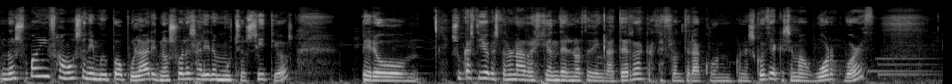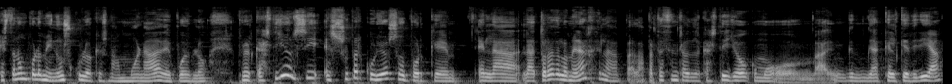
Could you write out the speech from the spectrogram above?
no es muy famoso ni muy popular y no suele salir en muchos sitios, pero es un castillo que está en una región del norte de Inglaterra que hace frontera con, con Escocia que se llama Warkworth. Está en un pueblo minúsculo que es una monada de pueblo, pero el castillo en sí es súper curioso porque en la, torre del homenaje, la, la parte central del castillo, como aquel que diría,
